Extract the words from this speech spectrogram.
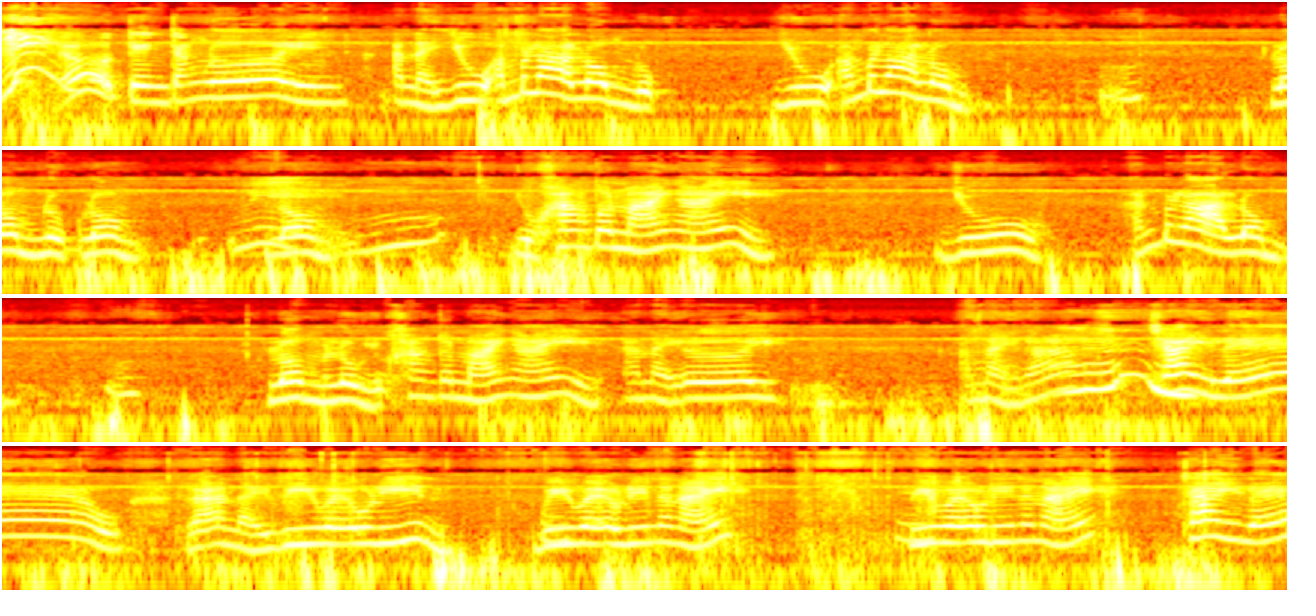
ดิเออเก่งจังเลย อันไหนยูอัมเบลาลมลูกยูอัมเบลาลมลมลูกลมลม อยู่ข้างต้นไม้ไงยูอันเบลาลมลมลูกอยู่ข้างต้นไม้ไง อันไหนเอ่ยอันไหนนะ ใช่แล้ว และอันไหนวีไวโอลินวีไวโอลินอันไหน วีไวโอลินอันไหน ใช่แล้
